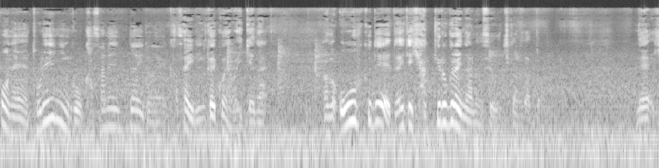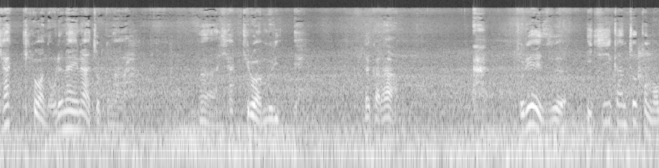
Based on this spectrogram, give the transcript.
構ねトレーニングを重ねないとね葛西臨海公園は行けない。あの往復で大体100キロぐらいになるんですようちからだと。ね100キロは乗れないなちょっとな。うん100キロは無理。だから とりあえず1時間ちょっと乗っ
